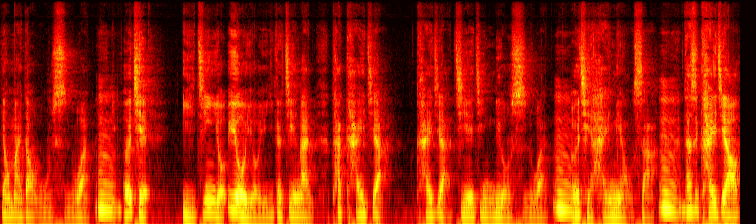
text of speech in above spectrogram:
要卖到五十万，嗯，而且已经有又有一个建案，它开价开价接近六十万，嗯，而且还秒杀，嗯，它是开价哦，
